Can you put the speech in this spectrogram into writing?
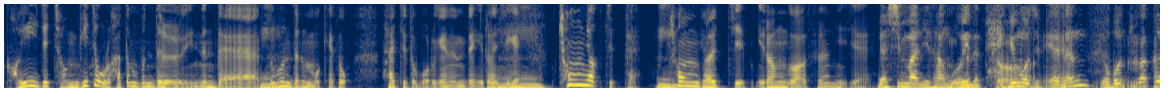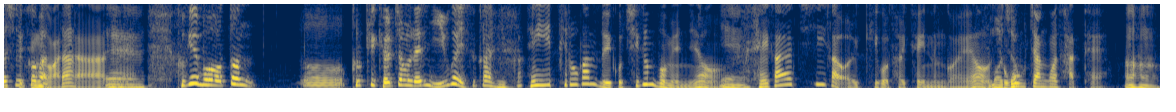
거의 이제 정기적으로 하던 분들 있는데 음. 그분들은 뭐 계속 할지도 모르겠는데 이런 식의 음, 총력 집회, 음. 총결집 이런 것은 이제 몇십만 이상 모이는 그렇죠. 대규모 집회는 이번 주가 음, 끝일 것 끝인 것 같다. 같다. 예. 네. 그게 뭐 어떤 어, 그렇게 결정을 내린 이유가 있을 거 아닙니까? 이 피로감도 있고 지금 보면요 예. 세 가지가 얽히고 설켜 있는 거예요. 뭐죠? 조국 장관 사퇴. 아하.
